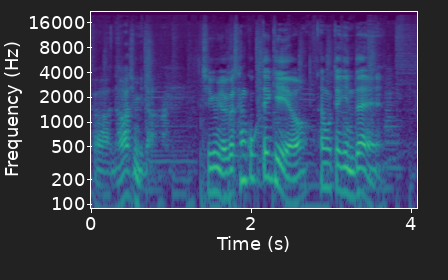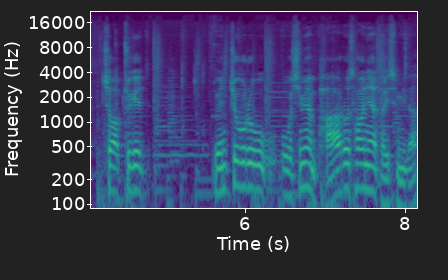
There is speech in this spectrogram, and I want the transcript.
자 나가십니다. 지금 여기가 산꼭대기예요. 산꼭대기인데 저 앞쪽에 왼쪽으로 오시면 바로 사원이 하나 더 있습니다.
